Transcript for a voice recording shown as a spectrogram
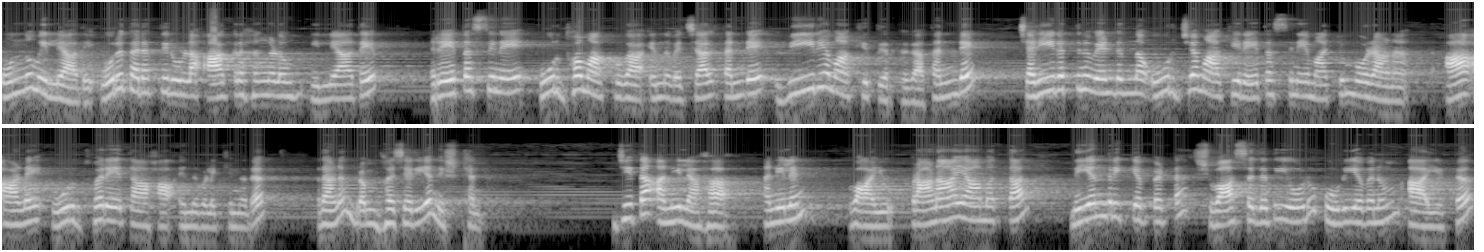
ഒന്നുമില്ലാതെ ഒരു തരത്തിലുള്ള ആഗ്രഹങ്ങളും ഇല്ലാതെ രേതസ്സിനെ ഊർധ്വമാക്കുക എന്ന് വെച്ചാൽ തന്റെ വീര്യമാക്കി തീർക്കുക. തന്റെ ശരീരത്തിന് വേണ്ടുന്ന ഊർജമാക്കി രേതസ്സിനെ മാറ്റുമ്പോഴാണ് ആ ആളെ ഊർധ്വരേതാഹ എന്ന് വിളിക്കുന്നത്. അതാണ് ബ്രഹ്മചര്യ നിഷ്ഠൻ ജിത അനിലഹ അനിലൻ വായു. പ്രാണായാമത്താൽ നിയന്ത്രിക്കപ്പെട്ട ശ്വാസഗതിയോടു കൂടിയവനും ആയിട്ട്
